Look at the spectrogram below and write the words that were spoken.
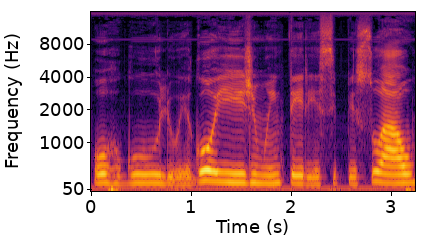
orgulho, egoísmo, interesse pessoal.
